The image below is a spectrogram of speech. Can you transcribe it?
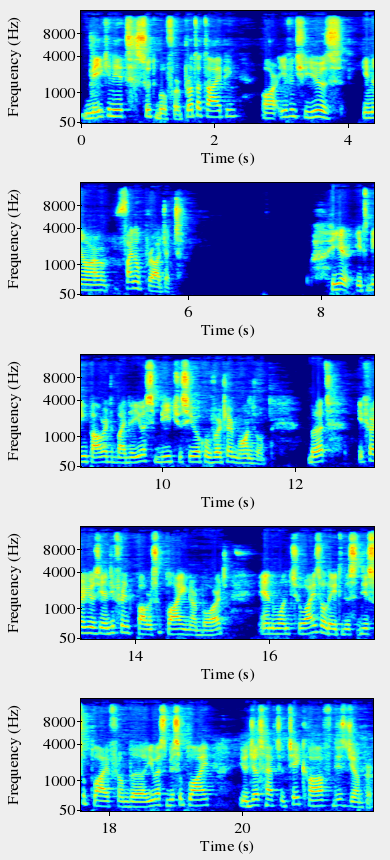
making it suitable for prototyping or even to use in our final project. Here, it's being powered by the USB to serial converter module, but if you are using a different power supply in your board and want to isolate this, this supply from the USB supply, you just have to take off this jumper.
